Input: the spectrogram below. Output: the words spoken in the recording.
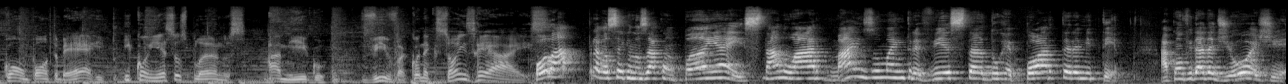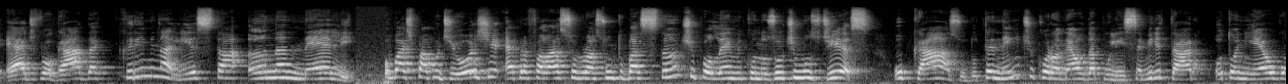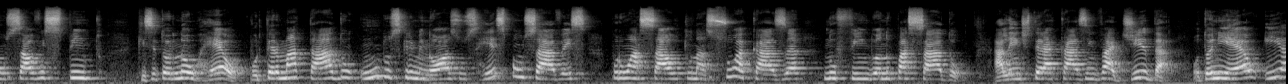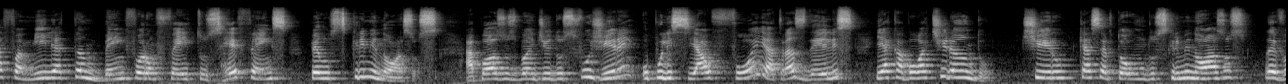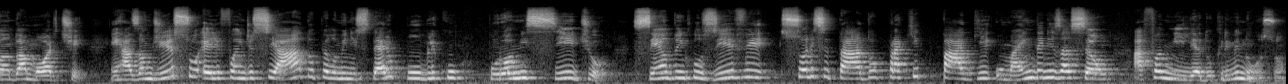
e conheça os planos. Amigo, viva conexões reais. Olá, para você que nos acompanha, está no ar mais uma entrevista do Repórter MT. A convidada de hoje é a advogada criminalista Ana Nelly. O bate-papo de hoje é para falar sobre um assunto bastante polêmico nos últimos dias o caso do tenente-coronel da Polícia Militar, Otoniel Gonçalves Pinto, que se tornou réu por ter matado um dos criminosos responsáveis por um assalto na sua casa no fim do ano passado. Além de ter a casa invadida, Otoniel e a família também foram feitos reféns pelos criminosos. Após os bandidos fugirem, o policial foi atrás deles e acabou atirando, tiro que acertou um dos criminosos, levando à morte. Em razão disso, ele foi indiciado pelo Ministério Público por homicídio, sendo inclusive solicitado para que pague uma indenização à família do criminoso.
